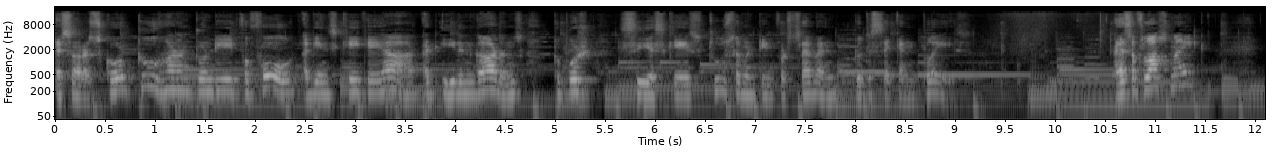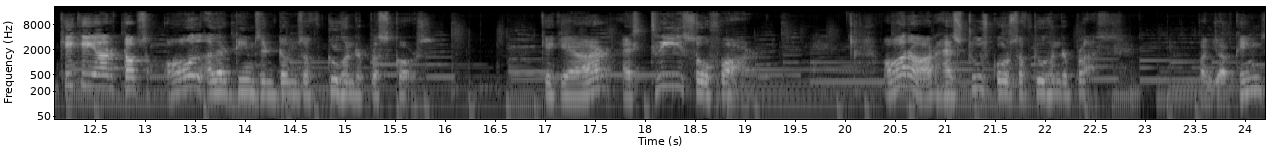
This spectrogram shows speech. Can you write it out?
SRH scored 228 for 4 against KKR at Eden Gardens to push CSK's 217 for 7 to the second place. As of last night, KKR tops all other teams in terms of 200 plus scores. KKR has 3 so far. RR has 2 scores of 200 plus. Punjab Kings,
